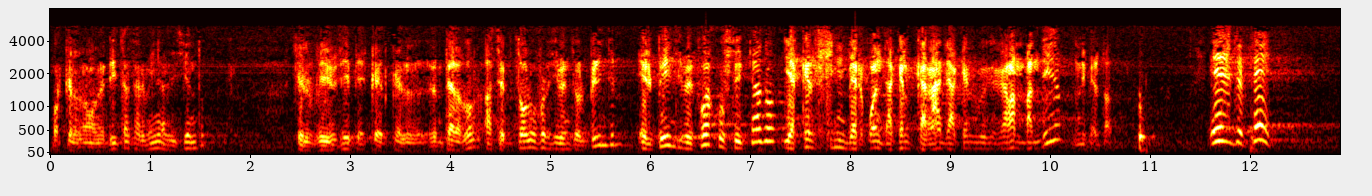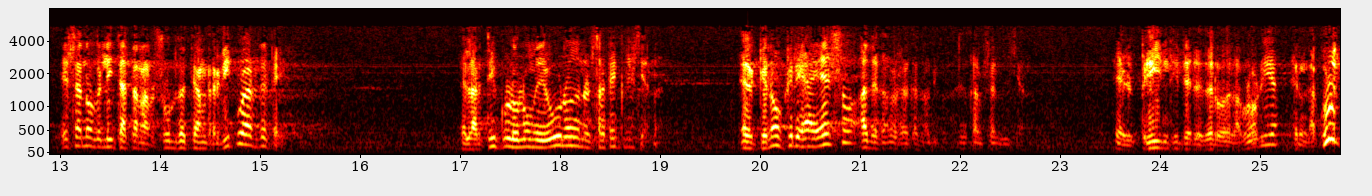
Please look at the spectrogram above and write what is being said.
Porque la novelita termina diciendo que el príncipe, que, el emperador aceptó el ofrecimiento del príncipe, el príncipe fue ajusticiado y aquel sinvergüenza, aquel canalla, aquel gran bandido, libertad. Es de fe. Esa novelita tan absurda, tan ridícula es de fe. El artículo número uno de nuestra fe cristiana. El que no crea eso ha dejado de ser católico, ha dejado de ser cristiano. El príncipe heredero de la gloria en la cruz,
